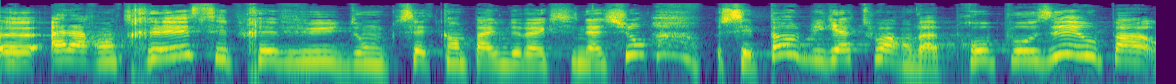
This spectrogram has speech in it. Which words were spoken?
euh, à la rentrée, c'est prévu donc cette campagne de vaccination. C'est pas obligatoire. On va proposer ou pas?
